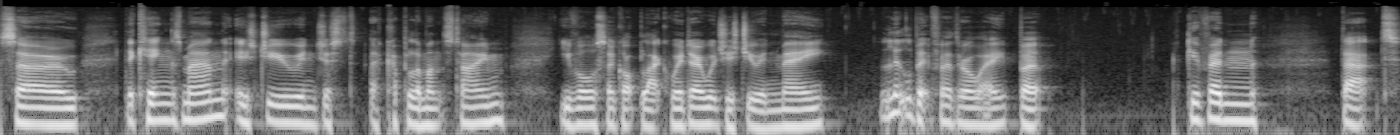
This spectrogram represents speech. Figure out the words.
So, The King's Man is due in just a couple of months' time. You've also got Black Widow, which is due in May, a little bit further away, but given that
